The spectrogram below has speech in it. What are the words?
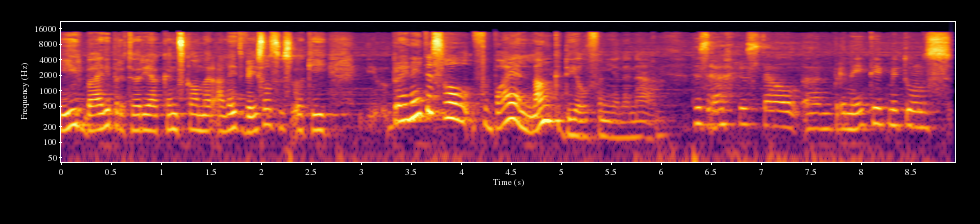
hier by die Pretoria Kunskamer. Alet Wessels is ook hier. Breinet is al vir baie lank deel van julle naam. Dis reggestel. Ehm um, Brenet het met ons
